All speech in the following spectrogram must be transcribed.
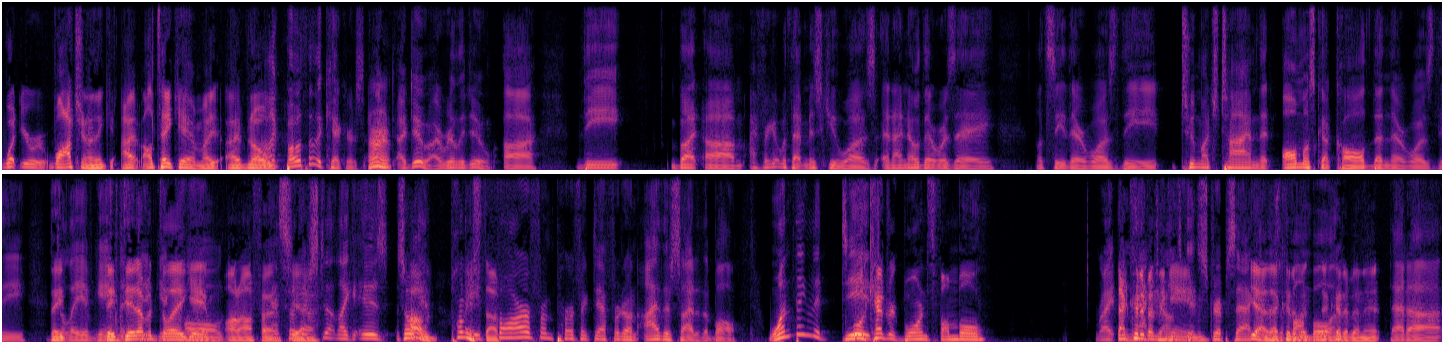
what you're watching, I think I, I'll take him. I, I have no. I like both of the kickers. All I. I do. I really do. Uh, the but um, I forget what that miscue was, and I know there was a. Let's see. There was the too much time that almost got called. Then there was the They- delay of game. they did have a delay game on offense, so yeah. there's still like it is so Oh, again, plenty a stuff. far from perfect effort on either side of the ball. One thing that did well, Kendrick Bourne's fumble. right that could have been the game. strip sack. Yeah, that could have been that could have been it. that uh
